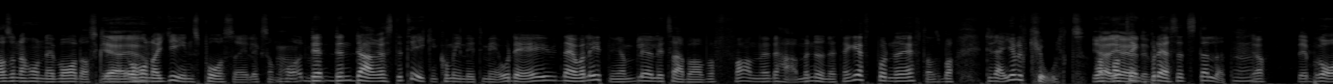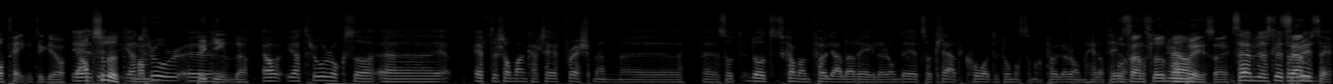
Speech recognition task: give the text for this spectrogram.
alltså när hon är vardagsklädd, Ja, ja. och hon har jeans på sig liksom. Mm, mm. Den, den där estetiken kom in lite mer, och det är ju, när jag var liten, jag blev lite såhär bara, vad fan är det här? Men nu när jag tänker efter på det nu i efterhand så bara, det där är jävligt coolt. Ja, att man tänker det- på det sättet istället. Mm. Ja. Det är bra tänkt tycker jag. Eh, absolut. Jag Man tror, eh, Bygg in det. Ja, jag tror också, eh, eftersom man kanske är freshman, eh, eh, så då ska man följa alla regler. Om det är ett så klädkod, då måste man följa dem hela tiden. Och sen slutar man Ja. bry sig. Sen slutar Sen- bry sig,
